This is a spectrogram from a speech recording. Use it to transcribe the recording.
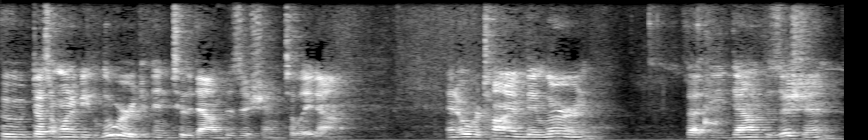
who doesn't want to be lured into the down position to lay down. And over time, they learn that the down position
